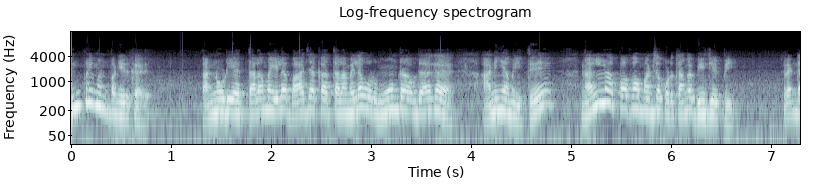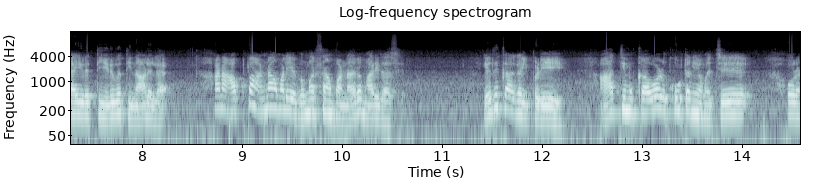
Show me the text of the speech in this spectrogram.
இம்ப்ளிமெண்ட் பண்ணியிருக்காரு. தன்னுடைய தலைமையில் பாஜக தலைமையில் ஒரு மூன்றாவதாக அணி அமைத்து நல்ல பர்ஃபார்மன்ஸை கொடுத்தாங்க பிஜேபி ரெண்டாயிரத்தி இருபத்தி நாலில். ஆனால் அப்போ அண்ணாமலையை விமர்சனம் பண்ணார் மாரிதாஸ் எதுக்காக இப்படி? அதிமுகவோடு கூட்டணி அமைச்சு ஒரு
